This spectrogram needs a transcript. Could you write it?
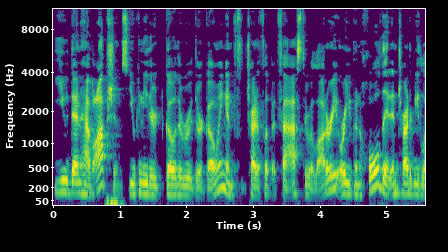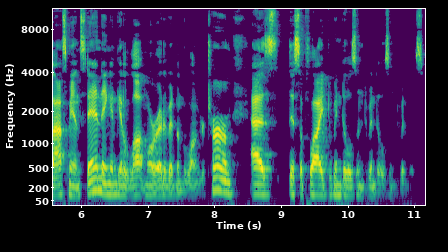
you then have options. You can either go the route they're going and f- try to flip it fast through a lottery, or you can hold it and try to be last man standing and get a lot more out of it in the longer term as the supply dwindles and dwindles and dwindles.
